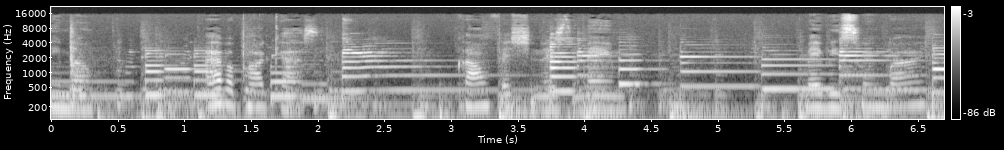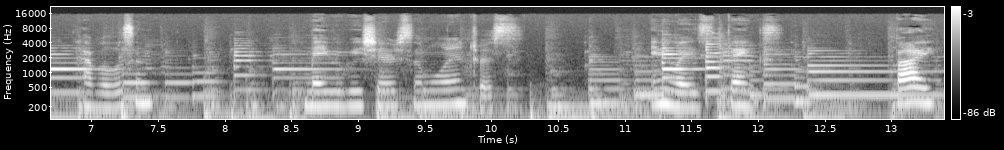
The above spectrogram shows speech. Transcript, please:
email. I have a podcast. ClownFishin is the name. Maybe swing by, have a listen. Maybe we share similar interests. Anyways, thanks. Bye.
